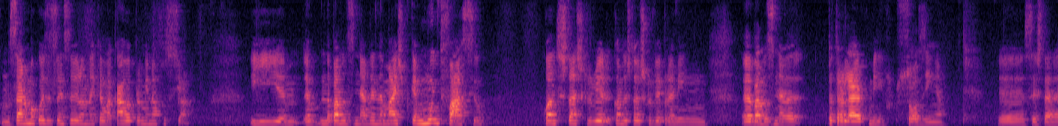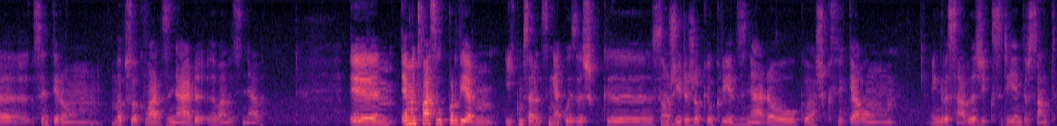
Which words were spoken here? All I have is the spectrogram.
Começar uma coisa sem saber onde é que ela acaba, para mim não funciona. E um, na banda desenhada ainda mais porque é muito fácil quando está a escrever, quando eu estou a escrever para mim a banda desenhada para trabalhar comigo sozinha, uh, sem, estar, sem ter um, uma pessoa que vá desenhar a banda desenhada. Um, é muito fácil perder-me e começar a desenhar coisas que são giras ou que eu queria desenhar ou que eu acho que ficavam engraçadas e que seria interessante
